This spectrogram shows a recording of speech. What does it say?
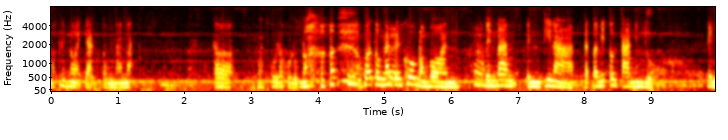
มาขึ้นหน่อยจากตรงนั้นอะ ก็ พูดแล้วขนลุกเนาะเพราะตรงนั้นเป็นโคกหนองบอนเป็นบ้านเป็นที่นา แต่ตอนนี้ต้นตาลยังอยู่ เป็น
